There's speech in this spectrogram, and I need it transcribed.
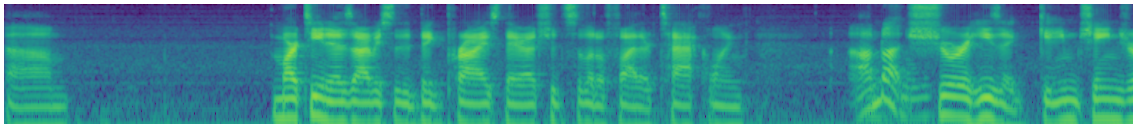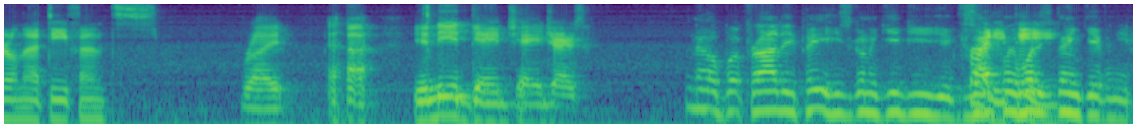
Um, Martinez, obviously the big prize there. That should solidify their tackling. I'm not sure he's a game changer on that defense. Right. you need game changers. No, but for IDP, he's going to give you exactly IDP. what he's been giving you.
